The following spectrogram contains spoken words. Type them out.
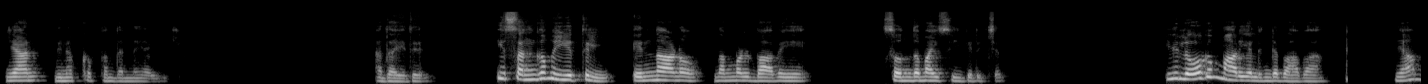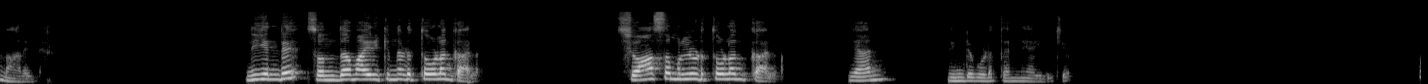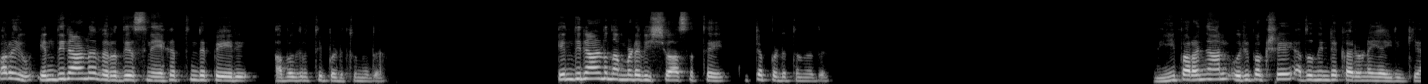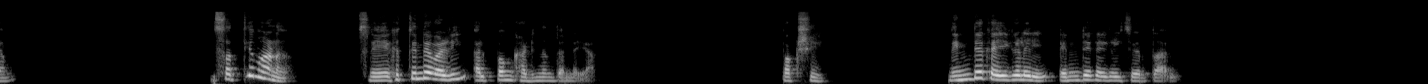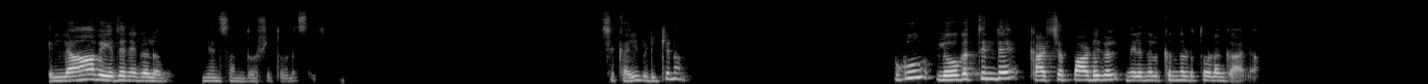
ഞാൻ നിനക്കൊപ്പം തന്നെയായിരിക്കും. അതായത് ഈ സംഗമയത്തിൽ എന്നാണോ നമ്മൾ ബാബയെ സ്വന്തമായി സ്വീകരിച്ചത്? ഇനി ലോകം മാറിയാൽ എന്റെ ബാബ ഞാൻ മാറില്ല. നീ എന്റെ സ്വന്തമായിരിക്കുന്നിടത്തോളം കാലം ശ്വാസമുള്ളിടത്തോളം കാലം ഞാൻ നിന്റെ കൂടെ തന്നെ ആയിരിക്കും. പറയൂ എന്തിനാണ് വെറുതെ സ്നേഹത്തിന്റെ പേര് അപകീർത്തിപ്പെടുത്തുന്നത്? എന്തിനാണ് നമ്മുടെ വിശ്വാസത്തെ കുറ്റപ്പെടുത്തുന്നത്? നീ പറഞ്ഞാൽ ഒരുപക്ഷെ അത് നിന്റെ കരുണയായിരിക്കാം. സത്യമാണ് സ്നേഹത്തിന്റെ വഴി അല്പം കഠിനം തന്നെയാണ്. പക്ഷേ നിന്റെ കൈകളിൽ എന്റെ കൈകൾ ചേർത്താൽ എല്ലാ വേദനകളും ഞാൻ സന്തോഷത്തോടെ സഹിക്കും. പക്ഷെ കൈ പിടിക്കണം. നോക്കൂ ലോകത്തിന്റെ കാഴ്ചപ്പാടുകൾ നിലനിൽക്കുന്നിടത്തോളം കാലം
